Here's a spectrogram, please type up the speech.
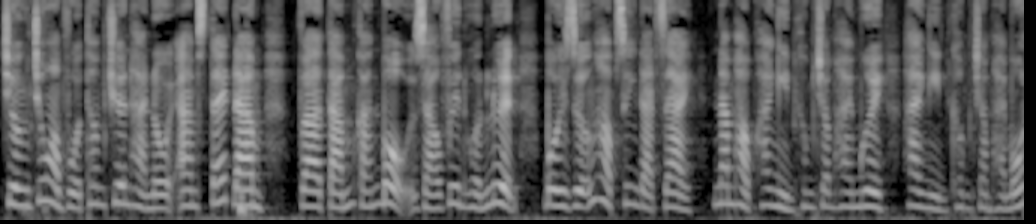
trường Trung học phổ thông chuyên Hà Nội Amsterdam và 8 cán bộ giáo viên huấn luyện bồi dưỡng học sinh đạt giải năm học 2020-2021.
